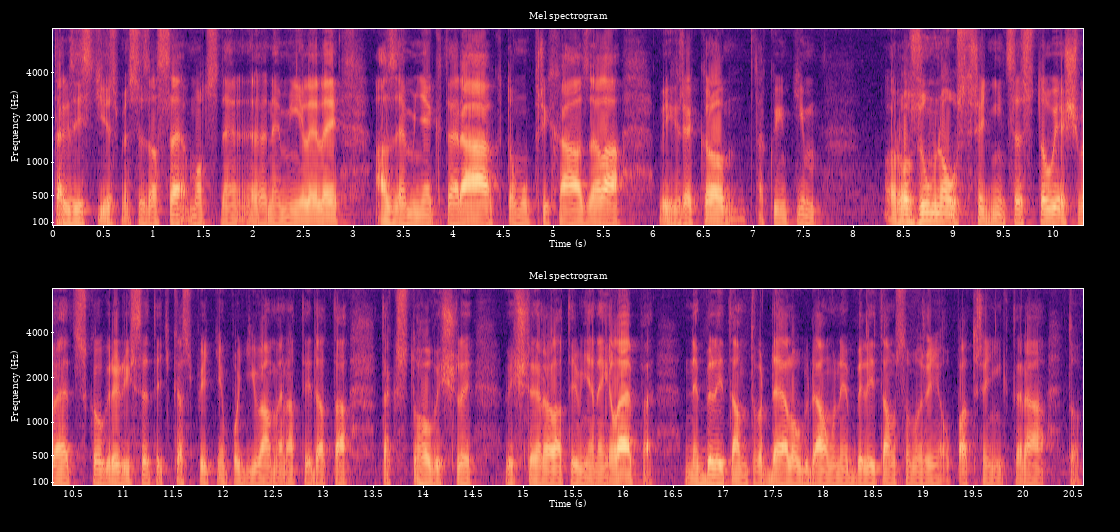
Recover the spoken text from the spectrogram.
tak zjistí, že jsme se zase moc ne, nemýlili a země, která k tomu přicházela, bych řekl, takovým tím rozumnou střední cestou je Švédsko, kde když se teďka zpětně podíváme na ty data, tak z toho vyšly, vyšly relativně nejlépe. Nebyly tam tvrdé lockdowny, byly tam samozřejmě opatření, která to,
